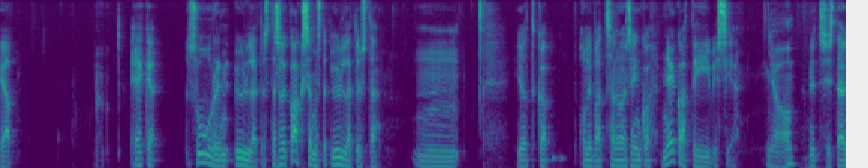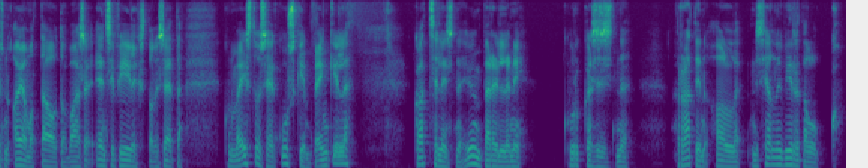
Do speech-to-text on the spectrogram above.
Ja ehkä suurin yllätys, tässä oli kaksi semmoista yllätystä, mm, jotka olivat sanoisinko negatiivisia. Joo. Nyt siis täysin ajamatta autoa, vaan se ensi fiilikset oli se, että kun mä istuin siihen kuskin penkille, katselin sinne ympärilleni, kurkkasin sinne ratin alle, niin siellä oli virtalukko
